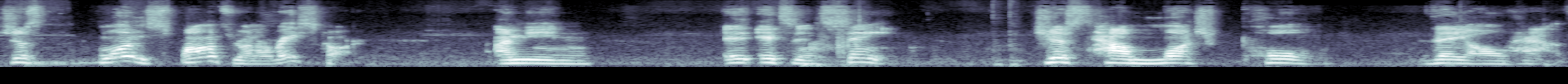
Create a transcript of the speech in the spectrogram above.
just one sponsor on a race car. I mean, it, it's insane just how much pull they all have.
